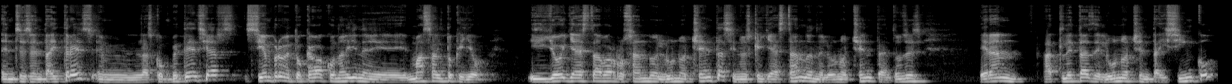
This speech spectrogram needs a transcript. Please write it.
en 63, en las competencias, siempre me tocaba con alguien eh, más alto que yo. Y yo ya estaba rozando el 1,80, si no es que ya estando en el 1,80. Entonces, eran atletas del 1,85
